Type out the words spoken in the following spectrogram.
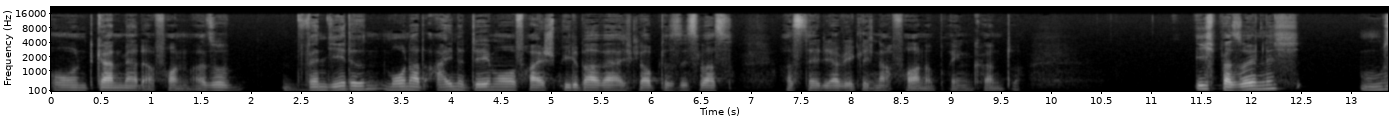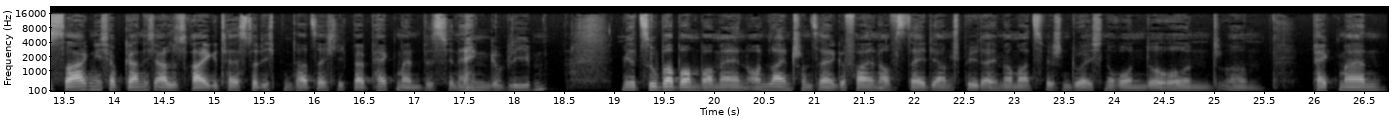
Und gern mehr davon. Also wenn jeden Monat eine Demo frei spielbar wäre, ich glaube, das ist was, was Stadia wirklich nach vorne bringen könnte. Ich persönlich muss sagen, ich habe gar nicht alle drei getestet. Ich bin tatsächlich bei Pac-Man ein bisschen hängen geblieben. Mir hat Super Bomberman online schon sehr gefallen. Auf Stadia und spielt da immer mal zwischendurch eine Runde und ähm, Pac-Man,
